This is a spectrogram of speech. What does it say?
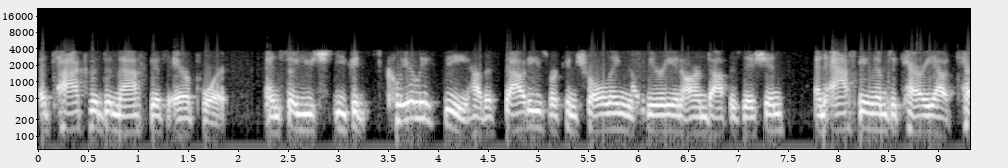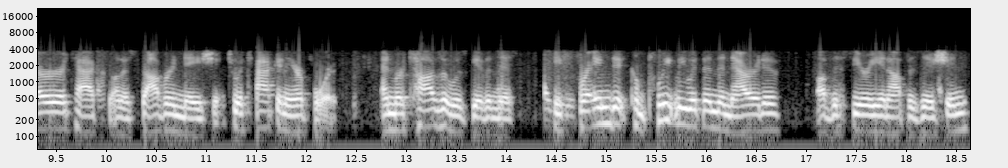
attack the Damascus airport. And so you, you could clearly see how the Saudis were controlling the Syrian armed opposition and asking them to carry out terror attacks on a sovereign nation, to attack an airport. And Murtaza was given this. He framed it completely within the narrative of the Syrian opposition,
